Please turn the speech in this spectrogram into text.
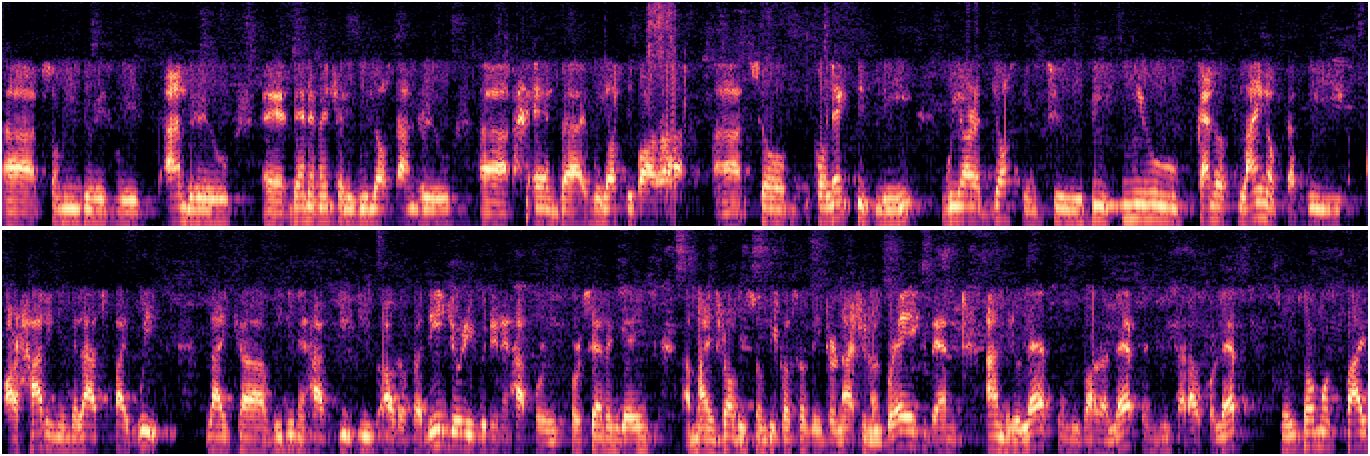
Uh, some injuries with Andrew. Uh, then eventually we lost Andrew uh, and uh, we lost Ibarra. Uh, so collectively, we are adjusting to this new kind of lineup that we are having in the last five weeks. Like we didn't have Gigi out of an injury, we didn't have for for seven games uh, Miles Robinson because of the international break. Then Andrew left, and Ibarra left, and Luiz Araújo left. So it's almost five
